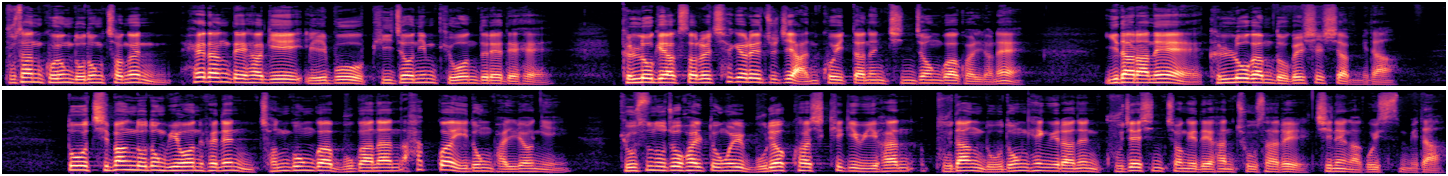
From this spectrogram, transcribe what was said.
부산 고용노동청은 해당 대학이 일부 비전임 교원들에 대해 근로계약서를 체결해 주지 않고 있다는 진정과 관련해 이달 안에 근로감독을 실시합니다. 또 지방노동위원회는 전공과 무관한 학과 이동 발령이 교수노조 활동을 무력화시키기 위한 부당 노동 행위라는 구제 신청에 대한 조사를 진행하고 있습니다.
